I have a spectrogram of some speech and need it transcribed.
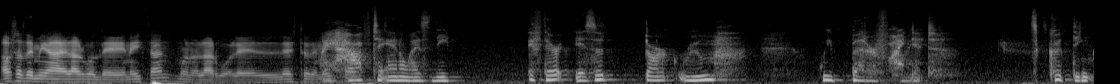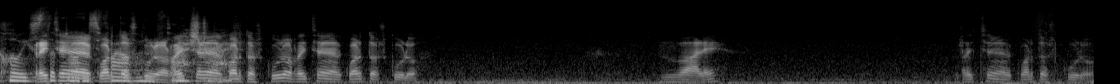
Vamos a terminar el árbol de Nathan. Bueno, el árbol, el este de I Nathan. have to analyze Nate. If there is a dark room, we better find it. It's a good thing Chloe slipped Rachel en el cuarto oscuro, Rachel en el cuarto oscuro, Rachel en el cuarto oscuro. Vale. Rachel en el cuarto oscuro.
